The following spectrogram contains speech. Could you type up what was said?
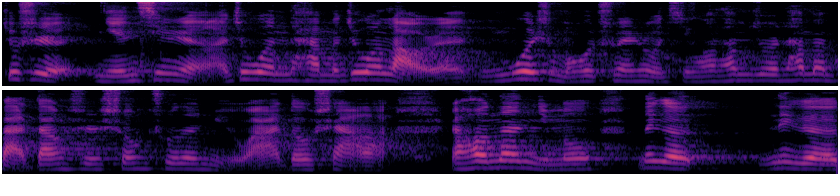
就是年轻人啊，就问他们，就问老人，你们为什么会出现这种情况？他们就说他们把当时生出的女娃都杀了。然后那你们那个那个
